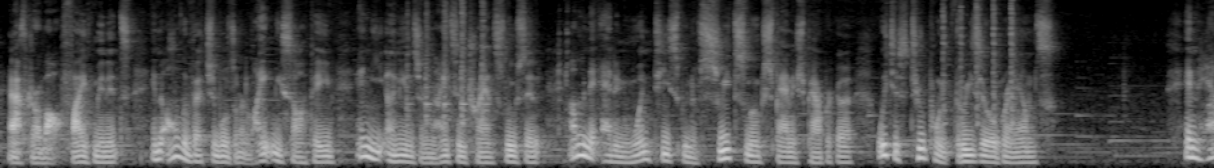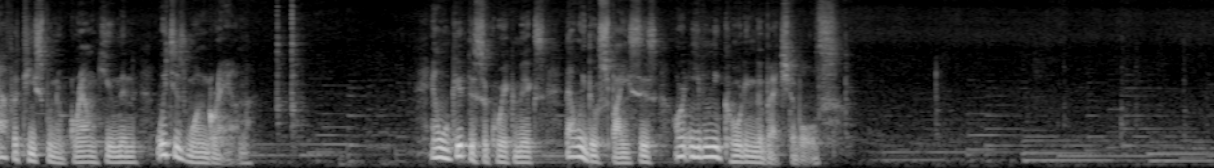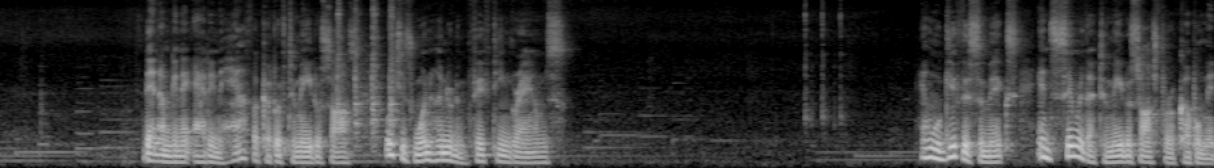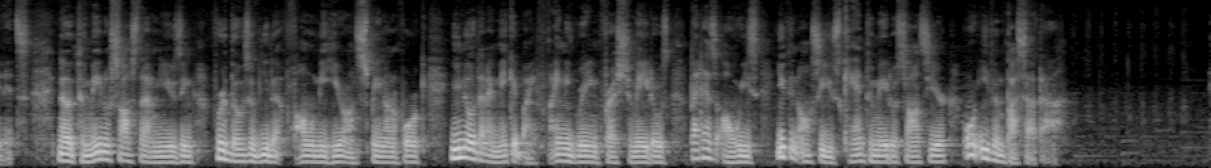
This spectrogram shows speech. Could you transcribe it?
After about 5 minutes and all the vegetables are lightly sauteed and the onions are nice and translucent, I'm going to add in 1 teaspoon of sweet smoked Spanish paprika, which is 2.30 grams, and half a teaspoon of ground cumin, which is 1 gram. And we'll give this a quick mix, that way those spices are evenly coating the vegetables. Then I'm going to add in half a cup of tomato sauce, which is 115 grams. And we'll give this a mix and simmer that tomato sauce for a couple minutes. Now the tomato sauce that I'm using, for those of you that follow me here on Spain on a Fork, you know that I make it by finely grating fresh tomatoes, but as always, you can also use canned tomato sauce here or even passata.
